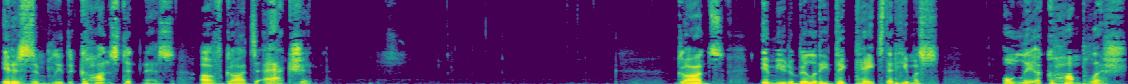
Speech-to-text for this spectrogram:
It is simply the constantness of God's action. God's immutability dictates that he must only accomplish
